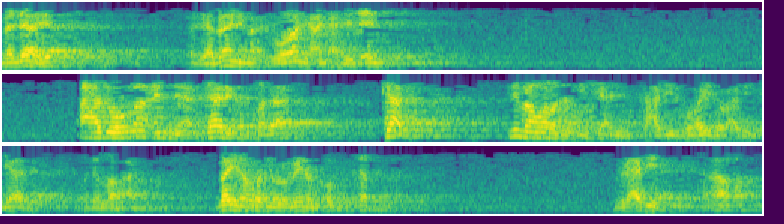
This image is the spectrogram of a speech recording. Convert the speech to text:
مذاهب مذهبان مأثوران عن أهل العلم. أحدهما أن تارك الصلاة كافر. لما ورد في شأن حديث بريدة وحديث جابر رضي الله عنه. بين الرجل وبين الكفر ترك في الحديث آخر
